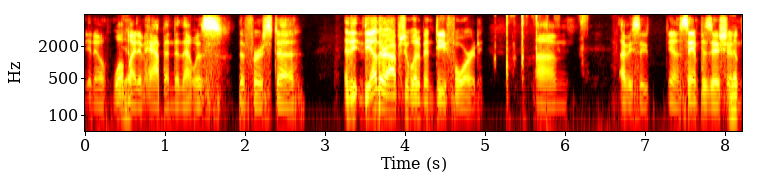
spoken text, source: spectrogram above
you know what Yep. might have happened, and that was the first. Uh, the the other option would have been Dee Ford. Um, obviously, you know, same position, Yep.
